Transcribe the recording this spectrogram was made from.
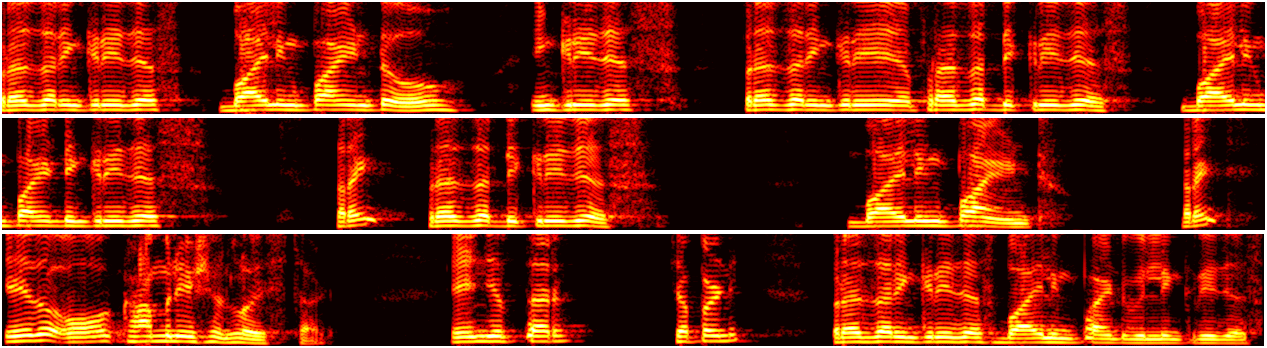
pressure increases boiling point increases pressure increase pressure decreases boiling point increases right pressure decreases boiling point right ఏదో కాంబినేషన్లో ఇస్తాడు. ఏం చెప్తారు? చెప్పండి. Pressure increases boiling point will increases.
